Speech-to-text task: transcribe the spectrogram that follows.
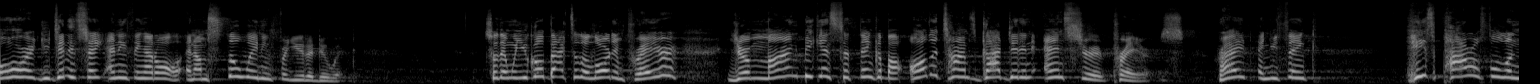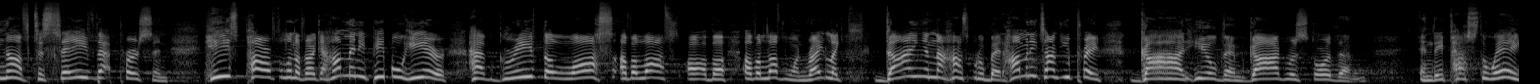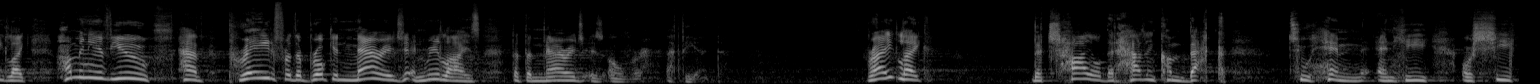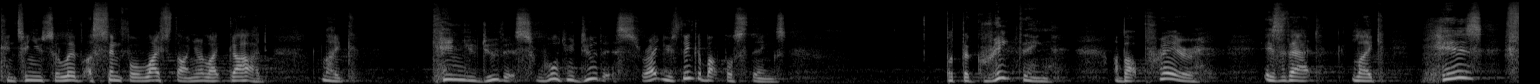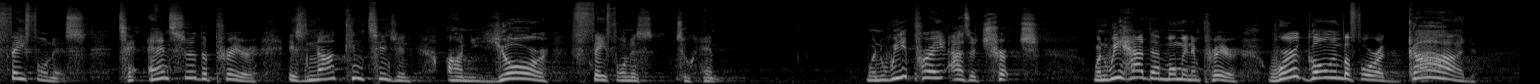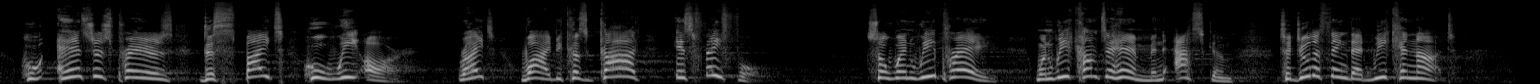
Or you didn't say anything at all, and I'm still waiting for you to do it. So then, when you go back to the Lord in prayer, your mind begins to think about all the times God didn't answer prayers, right? And you think, He's powerful enough to save that person. He's powerful enough. Like, how many people here have grieved the loss of a loss of a, of a loved one, right? Like dying in the hospital bed. How many times you prayed, God heal them, God restore them? And they passed away. Like, how many of you have prayed for the broken marriage and realized that the marriage is over at the end? Right? Like, the child that hasn't come back to him and he or she continues to live a sinful lifestyle. And you're like, God, like, can you do this? Will you do this? Right? You think about those things. But the great thing about prayer is that, like, his faithfulness to answer the prayer is not contingent on your faithfulness to him. When we pray as a church, when we had that moment in prayer, we're going before a God who answers prayers despite who we are, right? Why? Because God is faithful. So when we pray, when we come to Him and ask Him to do the thing that we cannot,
